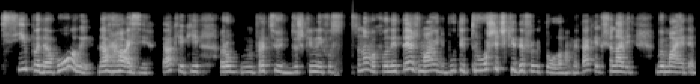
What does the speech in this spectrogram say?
всі педагоги наразі, так, які роб, працюють в дошкільних установах, вони теж мають бути трошечки дефектологами. Так? Якщо навіть ви маєте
